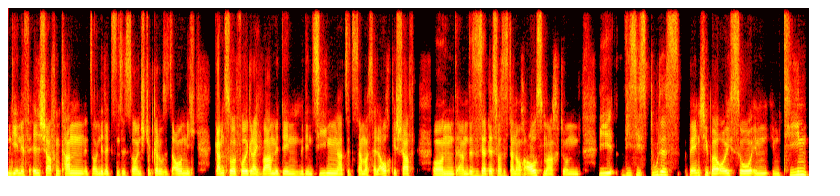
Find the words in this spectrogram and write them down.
in die NFL schaffen kann. Jetzt auch in der letzten Saison in Stuttgart, wo es jetzt auch nicht ganz so erfolgreich war mit den, mit den Siegen, hat es jetzt der Marcel auch geschafft. Und ähm, das ist ja das, was es dann auch ausmacht. Und wie, wie siehst du das, Benji, bei euch so im, im Team?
